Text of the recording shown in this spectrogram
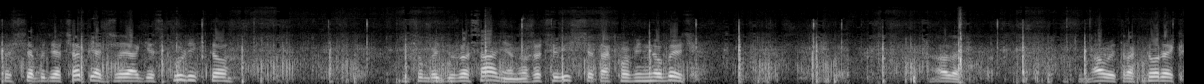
Ktoś się będzie czepiać, że jak jest kulik, to muszą być duże sanie. No rzeczywiście tak powinno być. mały traktorek.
